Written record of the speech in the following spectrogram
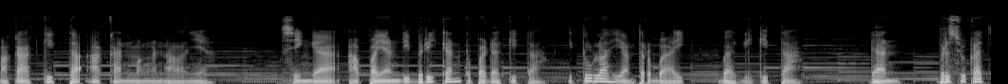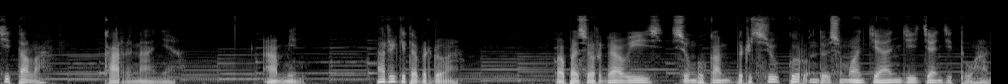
maka kita akan mengenalnya, sehingga apa yang diberikan kepada kita itulah yang terbaik bagi kita dan bersukacitalah karenanya. Amin. Mari kita berdoa. Bapa Surgawi, sungguh kami bersyukur untuk semua janji-janji Tuhan,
